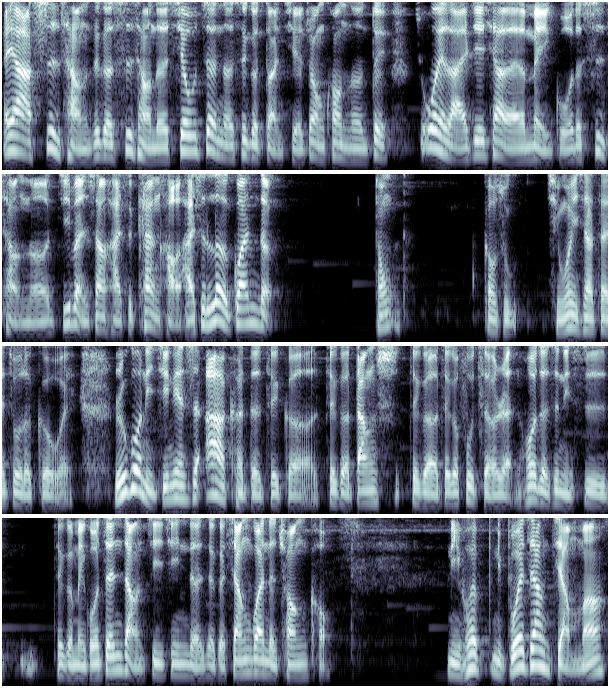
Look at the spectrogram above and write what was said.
哎呀，市场这个市场的修正呢是个短期的状况呢，对，未来接下来美国的市场呢，基本上还是看好，还是乐观的。同告诉。请问一下，在座的各位，如果你今天是 ARK 的这个这个当时这个这个负责人，或者是你是这个美国增长基金的这个相关的窗口，你会你不会这样讲吗？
